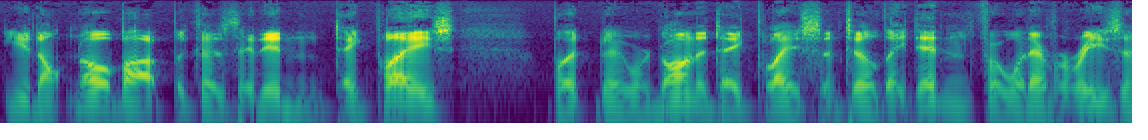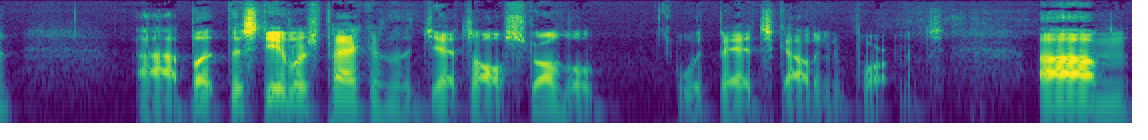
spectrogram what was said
you don't know about because they didn't take place, but they were going to take place until they didn't for whatever reason. Uh, but the Steelers, Packers, and the Jets all struggled with bad scouting departments. Um,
